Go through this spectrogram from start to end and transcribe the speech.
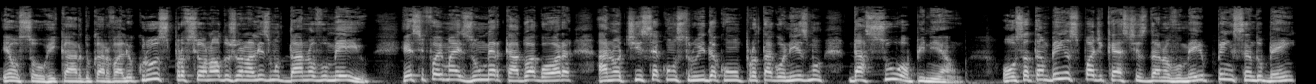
Eu sou Ricardo Carvalho Cruz, profissional do jornalismo da Novo Meio. Esse foi mais um Mercado Agora, a notícia construída com o protagonismo da sua opinião. Ouça também os podcasts da Novo Meio Pensando Bem,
